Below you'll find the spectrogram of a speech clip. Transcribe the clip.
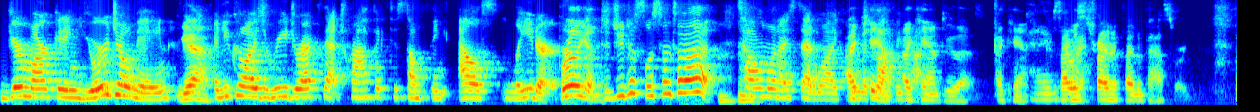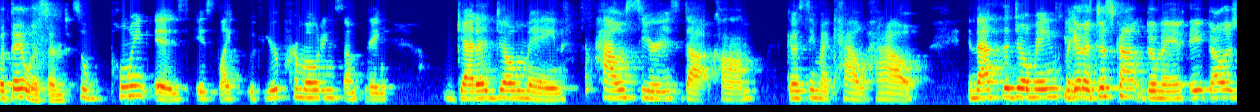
you're marketing your domain yeah. and you can always redirect that traffic to something else later. Brilliant. Did you just listen to that? Tell them what I said while I I clean the can't. coffee I pot. can't do that. I can't Okay, because I was alright. trying to find a password, but they listened. So point is, is like if you're promoting something, get a domain, howserious.com. Go see my cow how. And that's the domain You get a discount domain, eight dollars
